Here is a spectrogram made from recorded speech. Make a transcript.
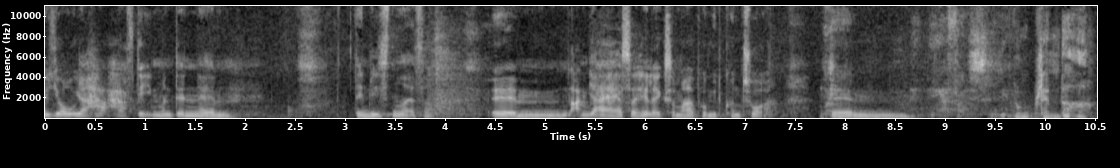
Øh, jo, jeg har haft en, men den, øh, den visnede altså. Øh, nej, men jeg er altså heller ikke så meget på mit kontor. Okay. Øh, Det er faktisk slet ikke nogen planter her.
